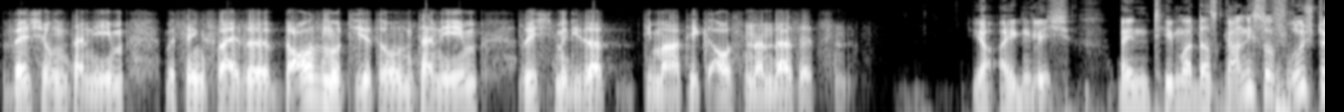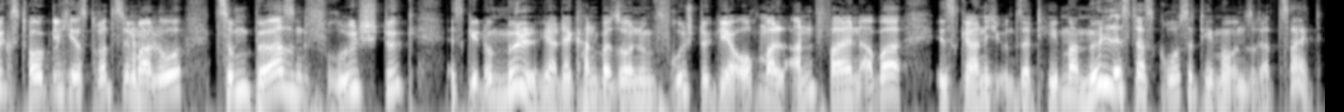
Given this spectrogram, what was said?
welche Unternehmen bzw. börsennotierte Unternehmen sich mit dieser Thematik auseinandersetzen. Ja, eigentlich ein Thema, das gar nicht so frühstückstauglich ist. Trotzdem hallo zum Börsenfrühstück. Es geht um Müll. Ja, der kann bei so einem Frühstück ja auch mal anfallen, aber ist gar nicht unser Thema. Müll ist das große Thema unserer Zeit.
